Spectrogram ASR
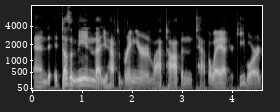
And it doesn't mean that you have to bring your laptop and tap away at your keyboard.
